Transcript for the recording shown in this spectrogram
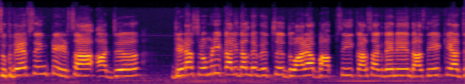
ਸੁਖਦੇਵ ਸਿੰਘ ਢੀਂਡਸਾ ਅੱਜ ਜਿਹੜਾ ਸ਼੍ਰੋਮਣੀ ਅਕਾਲੀ ਦਲ ਦੇ ਵਿੱਚ ਦੁਆਰਾ ਵਾਪਸੀ ਕਰ ਸਕਦੇ ਨੇ। ਦੱਸਦੇ ਕਿ ਅੱਜ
